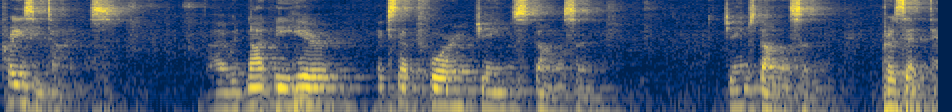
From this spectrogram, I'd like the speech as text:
crazy times. I would not be here except for James Donaldson. James Donaldson, presente.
